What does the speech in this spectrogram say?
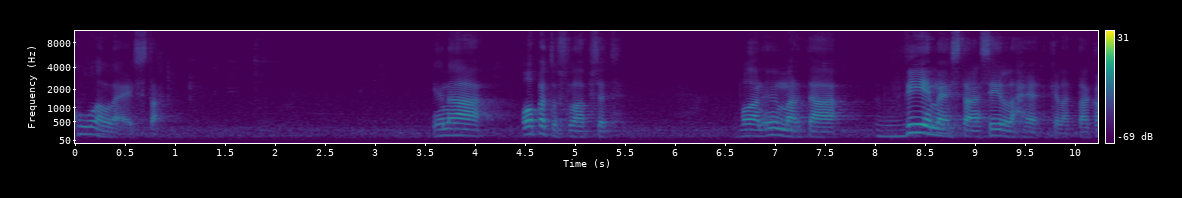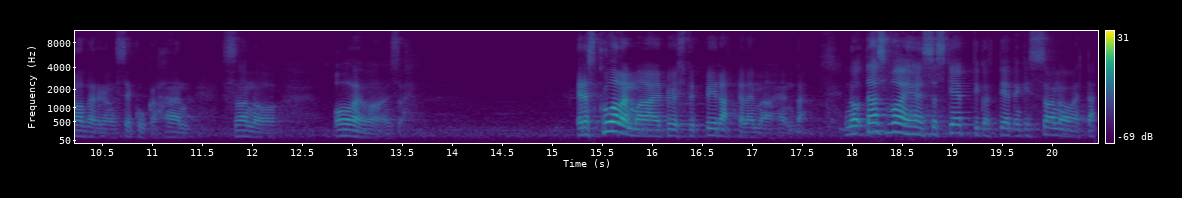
kuolleista. Ja nämä opetuslapset vaan ymmärtää viimeistään sillä hetkellä, että tämä kaveri on se, kuka hän sanoo olevansa. Edes kuolemaa ei pysty pidättelemään häntä. No tässä vaiheessa skeptikot tietenkin sanoo, että,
